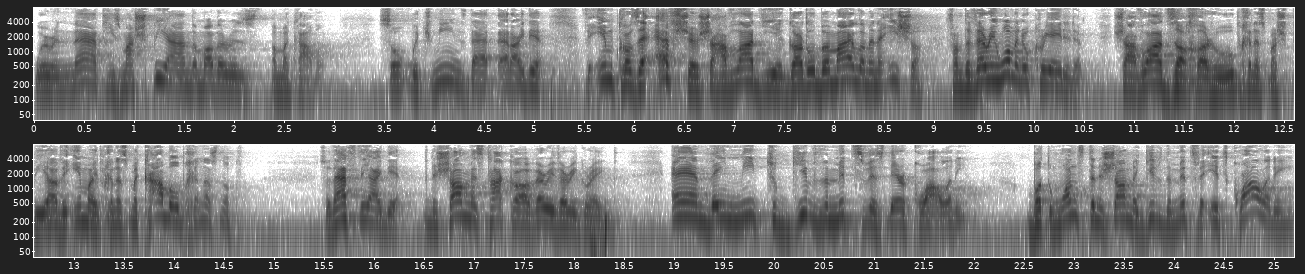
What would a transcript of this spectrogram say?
where in that he's mashpia and the mother is a makabel. So, which means that that idea, the imkoze efsher shahavlad gadol b'maylam and isha from the very woman who created him. Shahavlad zacharu b'chinas mashpia v'imay b'chinas makabel b'chinas nukv. So that's the idea. The neshama is taka very very great, and they need to give the mitzvahs their quality. But once the neshama gives the mitzvah its quality,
